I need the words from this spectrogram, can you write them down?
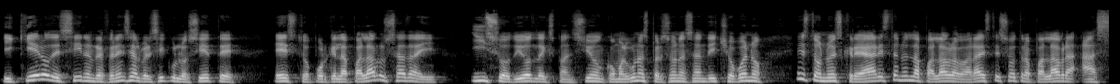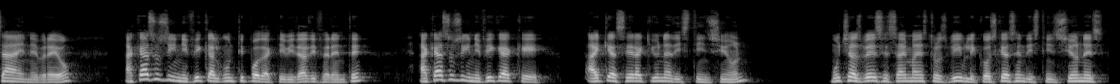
Y quiero decir en referencia al versículo 7 esto, porque la palabra usada ahí hizo Dios la expansión, como algunas personas han dicho, bueno, esto no es crear, esta no es la palabra vará, esta es otra palabra asá en hebreo. ¿Acaso significa algún tipo de actividad diferente? ¿Acaso significa que hay que hacer aquí una distinción? Muchas veces hay maestros bíblicos que hacen distinciones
